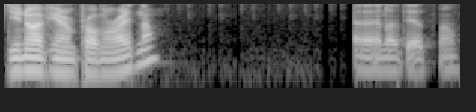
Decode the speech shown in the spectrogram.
Do you know if you're in promo right now? Uh, not yet, no.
